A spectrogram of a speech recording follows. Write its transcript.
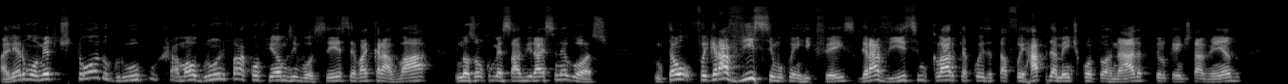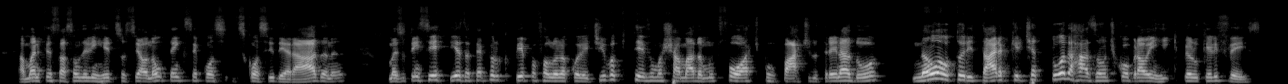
Ali era o momento de todo o grupo chamar o Bruno e falar: confiamos em você, você vai cravar e nós vamos começar a virar esse negócio. Então, foi gravíssimo o que o Henrique fez, gravíssimo. Claro que a coisa tá, foi rapidamente contornada, pelo que a gente está vendo. A manifestação dele em rede social não tem que ser desconsiderada, né? Mas eu tenho certeza, até pelo que o Pepa falou na coletiva, que teve uma chamada muito forte por parte do treinador não autoritária, porque ele tinha toda a razão de cobrar o Henrique pelo que ele fez.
